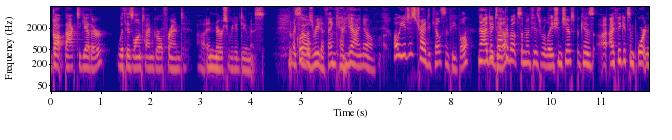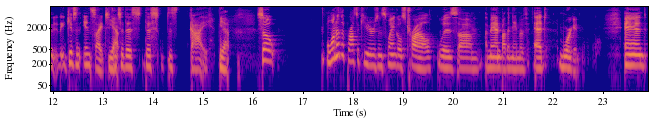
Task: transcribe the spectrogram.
got back together with his longtime girlfriend uh, and nurse Rita Dumas. Like So- what was Rita thinking? Yeah, I know. Oh, you just tried to kill some people. Now, I do talk deal. about some of his relationships because I, I think it's important. It gives an insight Yeah. into this this this guy. Yeah. So, one of the prosecutors in Swango's trial was um, a man by the name of Ed Morgan. And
